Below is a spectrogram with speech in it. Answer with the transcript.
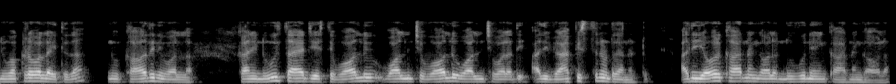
నువ్వు అక్కడ వల్ల అవుతుందా? నువ్వు కాదు నీ వల్ల. కానీ నువ్వు తయారు చేస్తే వాళ్ళు వాళ్ళ నుంచి వాళ్ళు వాళ్ళ నుంచి వాళ్ళు అది అది వ్యాపిస్తూనే ఉంటుంది అన్నట్టు. అది ఎవరు కారణం కావాలా? నువ్వు నేను కారణం కావాలా?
